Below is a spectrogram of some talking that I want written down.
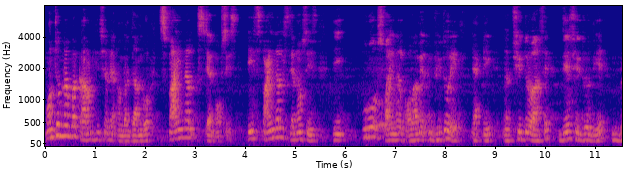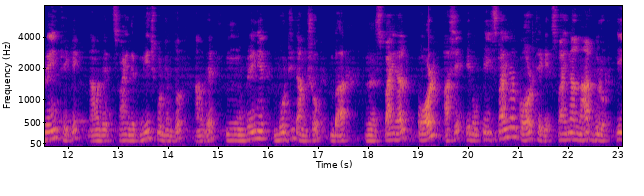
পঞ্চম নাম্বার কারণ হিসেবে আমরা জানব স্পাইনাল স্টেনোসিস এই স্পাইনাল স্টেনোসিস এই পুরো স্পাইনাল কলামের ভিতরে একটি ছিদ্র আছে, যে ছিদ্র দিয়ে ব্রেন থেকে আমাদের স্পাইনের নিচ পর্যন্ত আমাদের ব্রেনের বর্ধিতাংশ বা স্পাইনাল কর্ড আসে এবং এই স্পাইনাল কর্ড থেকে স্পাইনাল নার্ভগুলো এই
